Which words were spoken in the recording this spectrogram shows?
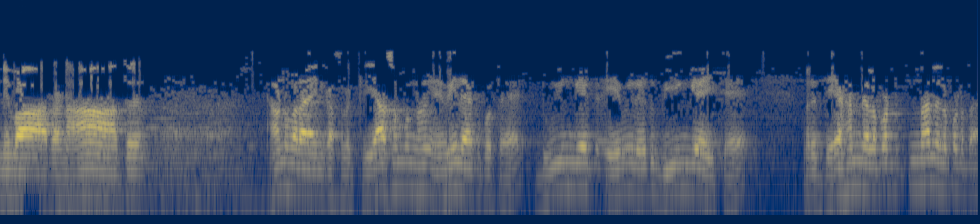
నివారణాత్. ఏమన్నా మరి ఆయనకి అసలు క్రియా సంబంధం ఏమీ లేకపోతే డూయింగే ఏమీ లేదు బీయింగే అయితే మరి దేహం నిలబడుతుందా నిలబడదా?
